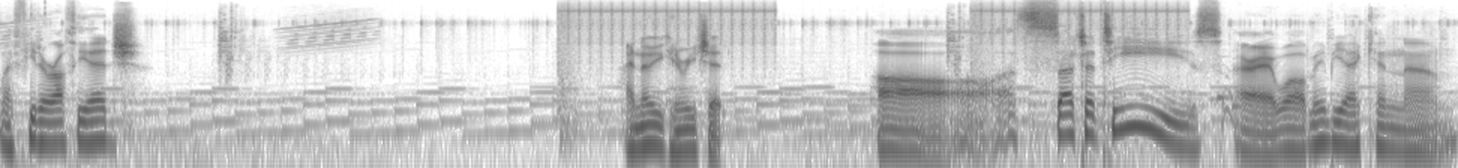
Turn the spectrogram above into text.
My feet are off the edge. I know you can reach it. Oh, that's such a tease. All right, well, maybe I can... Um,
